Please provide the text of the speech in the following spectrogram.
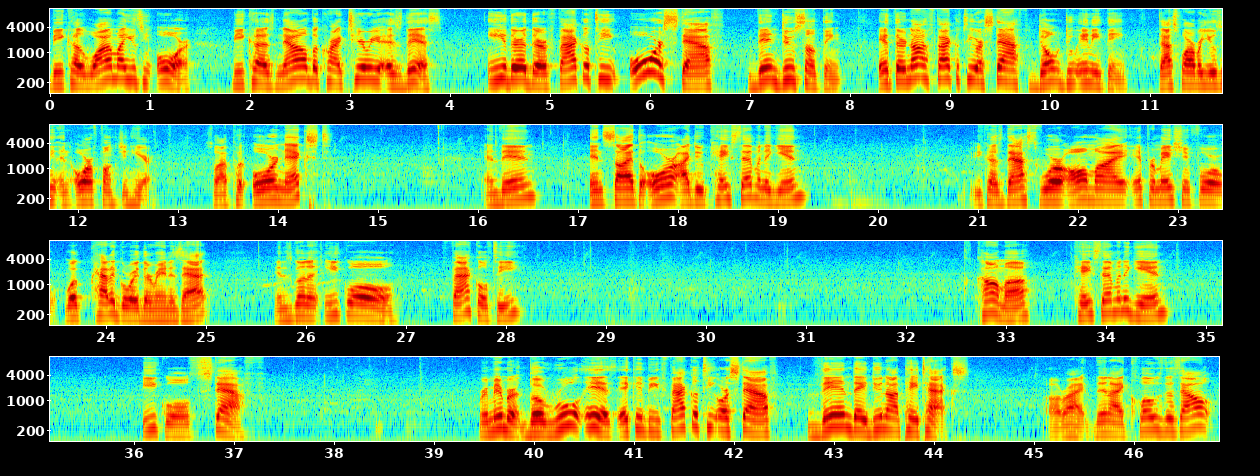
Because why am I using or? Because now the criteria is this. Either they're faculty or staff, then do something. If they're not faculty or staff, don't do anything. That's why we're using an or function here. So I put or next. And then Inside the OR, I do K7 again because that's where all my information for what category they're in is at. And it's going to equal faculty, comma, K7 again, equals staff. Remember, the rule is it can be faculty or staff, then they do not pay tax. All right, then I close this out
